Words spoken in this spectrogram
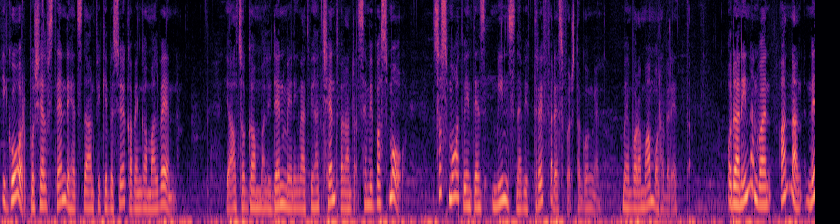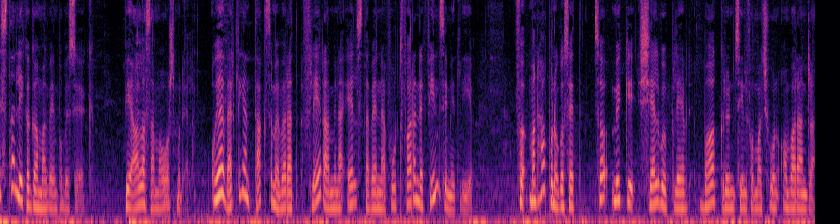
Igår på självständighetsdagen fick jag besök av en gammal vän. Ja, alltså gammal i den meningen att vi har känt varandra sedan vi var små. Så små att vi inte ens minns när vi träffades första gången, men våra mammor har berättat. Och dagen innan var en annan, nästan lika gammal vän på besök. Vi är alla samma årsmodell. Och jag är verkligen tacksam över att flera av mina äldsta vänner fortfarande finns i mitt liv. För man har på något sätt så mycket självupplevd bakgrundsinformation om varandra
